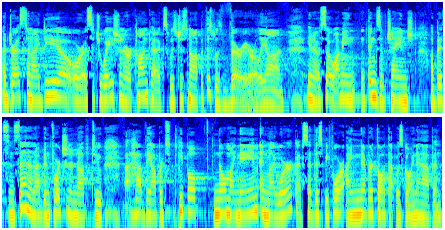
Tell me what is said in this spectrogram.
addressed an idea or a situation or a context was just not, but this was very early on. You know, so I mean, things have changed a bit since then, and I've been fortunate enough to have the opportunity, people know my name and my work. I've said this before, I never thought that was going to happen.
